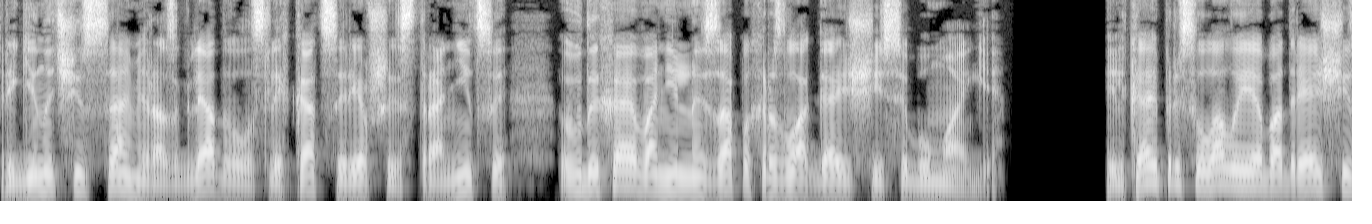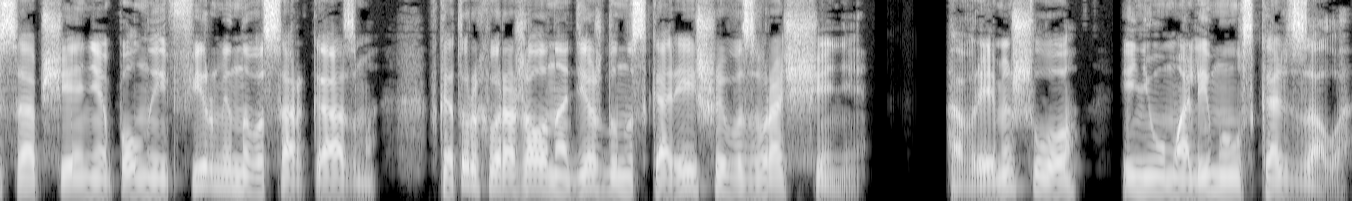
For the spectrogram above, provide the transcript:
Регина часами разглядывала слегка церевшие страницы, вдыхая ванильный запах разлагающейся бумаги. Илькай присылала ей ободряющие сообщения, полные фирменного сарказма, в которых выражала надежду на скорейшее возвращение. А время шло и неумолимо ускользало.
